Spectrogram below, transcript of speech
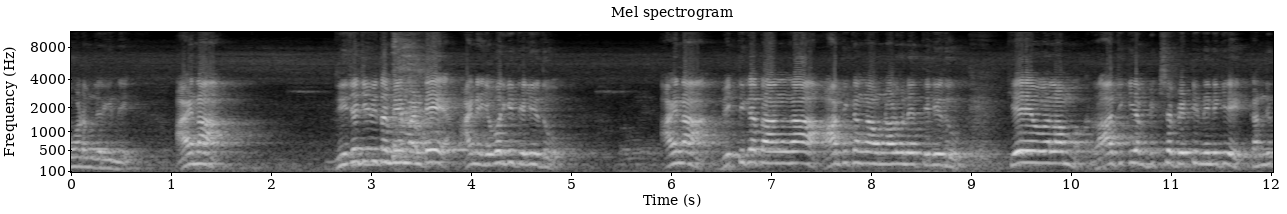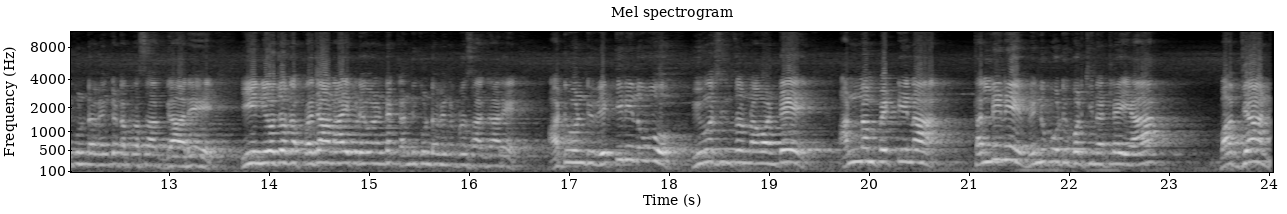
పోవడం జరిగింది. ఆయన నిజ జీవితం ఏమంటే ఆయన ఎవరికి తెలియదు. ఆయన వ్యక్తిగతంగా ఆర్థికంగా ఉన్నాడో లేదు తెలియదు. కేవలం రాజకీయం భిక్ష పెట్టి దీనికి కందికుంట వెంకట ప్రసాద్ గారే. ఈ నియోజకవర్గ ప్రజానాయకుడు ఎవరంటే కందికుంట వెంకట ప్రసాద్ గారే. అటువంటి వ్యక్తిని నువ్వు విమర్శిస్తున్నావంటే అన్నం పెట్టిన తల్లిని వెన్నుపోటు పరిచినట్లేయా బాబ్జాన్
